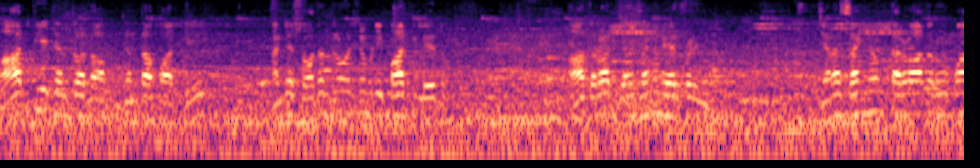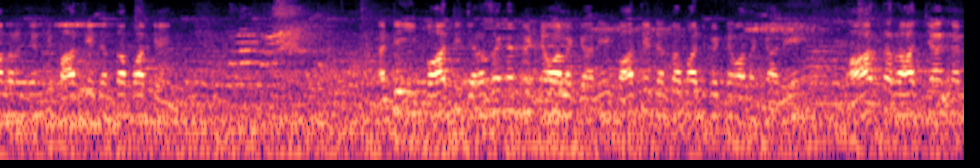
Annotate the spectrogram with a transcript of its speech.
భారతీయ జనతా జనతా పార్టీ అంటే స్వతంత్రం వచ్చినప్పుడు ఈ పార్టీ లేదు. ఆ తర్వాత జనసంఘం ఏర్పడింది. జనసంఘం తర్వాత రూపాంతరం చెంది భారతీయ జనతా పార్టీ అయింది. అంటే ఈ పార్టీ జనసంఘం పెట్టిన వాళ్ళకి కానీ భారతీయ జనతా పార్టీ పెట్టిన వాళ్ళకి కానీ భారత రాజ్యాంగం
